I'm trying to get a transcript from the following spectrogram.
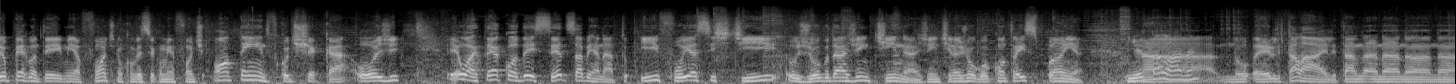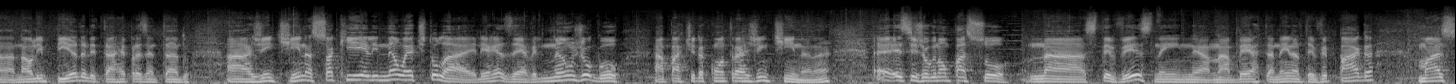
eu perguntei minha fonte, não conversei com minha fonte ontem, ficou de checar hoje. Eu até acordei cedo, sabe, Renato? E fui assistir o jogo da Argentina. A Argentina jogou contra a Espanha. E ele tá lá, né? no- ele tá lá, ele tá na, na, na, na- na Olimpíada, ele tá representando a Argentina, só que ele não é titular, ele é reserva, ele não jogou a partida contra a Argentina, né? É, esse jogo não passou nas TVs, nem na, na aberta, nem na TV paga, mas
